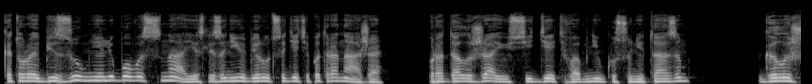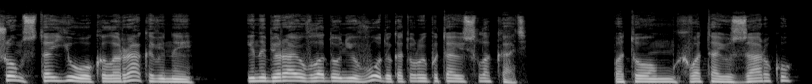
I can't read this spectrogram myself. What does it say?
которая безумнее любого сна, если за нее берутся дети патронажа. Продолжаю сидеть в обнимку с унитазом, голышом стою около раковины и набираю в ладони воду, которую пытаюсь лакать. Потом хватаю за руку,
